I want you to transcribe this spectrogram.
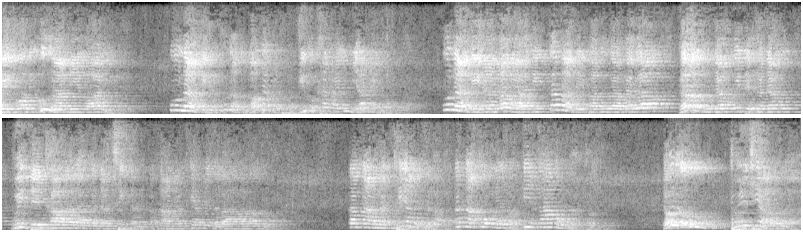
ကလည်းဒေတော်ဒီခုငါမြင်သွားပြီခုနကခုနကနောက်ထပ်တော့ဒီလိုခံနိုင်လို့မရနိုင်တော့ဘူးခုနကဟံတော့ဟာဒီတမ္မတေဖာတုကဘက်ကဂါမူကြောင့်ဝိတေကတံဝိတေခာရကတံစိတ်တံပနာနာဖျက်ပြသလားဆိုတဏနဲ့ထည့်ရတယ်ဆိုတာတဏကုန်လဲဆိုတာတင်စားကုန်တာတော့တော့တော့ထွေးချရတော့လား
